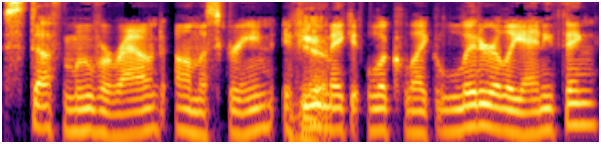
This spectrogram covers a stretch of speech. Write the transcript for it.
stuff move around on the screen, if you Yeah. make it look like literally anything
